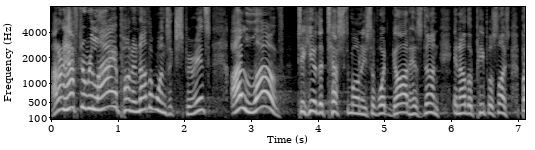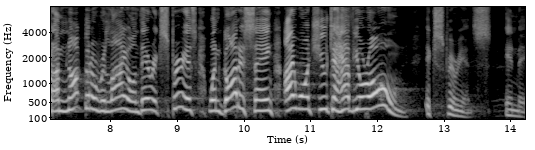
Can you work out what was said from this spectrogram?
I don't have to rely upon another one's experience. I love to hear the testimonies of what God has done in other people's lives, but I'm not going to rely on their experience when God is saying, I want you to have your own experience in me.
